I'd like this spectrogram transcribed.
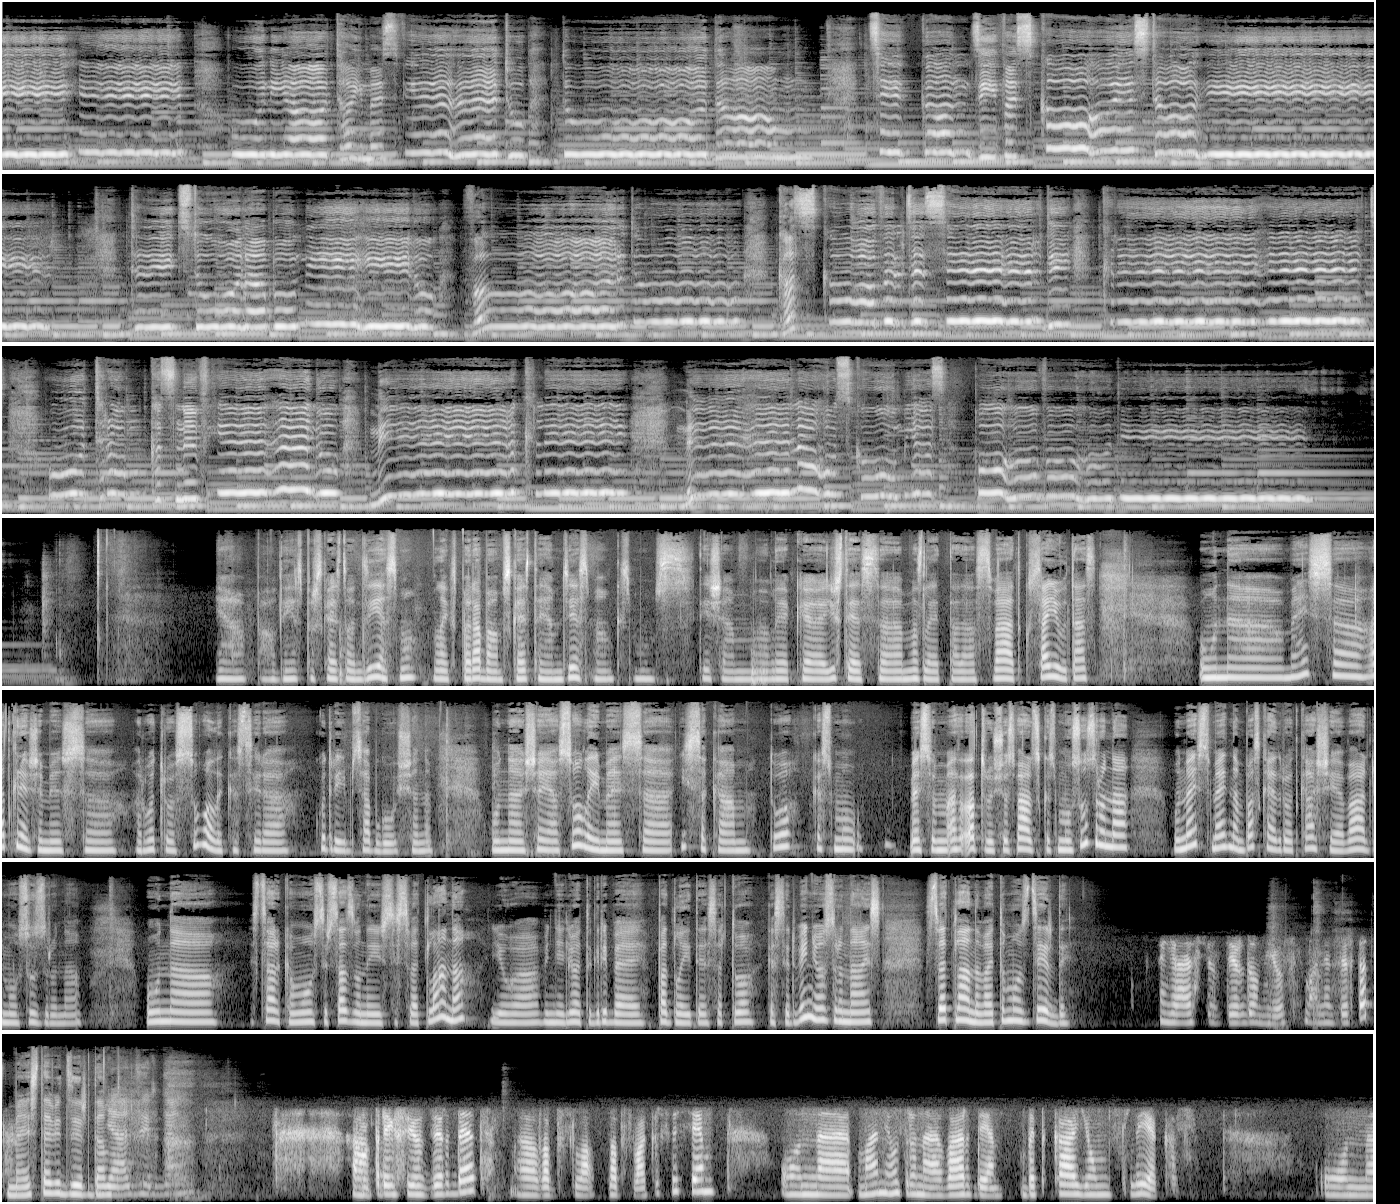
skaisto dziesmu. Man liekas, par abām skaistajām dziesmām, kas mums tiešām liek eh, justies eh, mazliet tādās svētku sajūtās. Un uh, mēs uh, atgriežamies uh, ar otro soli, kas ir uh, gudrības apgūšana. Un uh, šajā solī mēs uh, izsakām to, kas mums, mēs esam atraduši šos vārdus, kas mūs uzrunā, un mēs mēģinām paskaidrot, kā šie vārdi mūs uzrunā. Un uh, es ceru, ka mūs ir sazvanījusi Svetlana, jo viņa ļoti gribēja padalīties ar to, kas ir viņu uzrunājis. Svetlana, vai tu mūs dzirdi? Jā, es jūs dzirdu, un jūs mani dzirdat. Mēs tevi dzirdam. Jā, dzirdam. Prieks jūs dzirdēt. Labs, la, labs vakars visiem. Un mani uzrunāja vārdiem, bet kā jums liekas? Un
